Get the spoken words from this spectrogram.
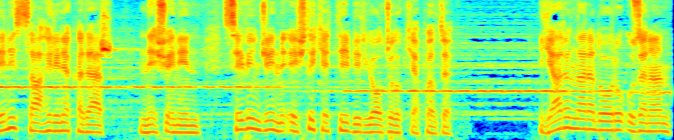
Deniz sahiline kadar neşenin, sevincin eşlik ettiği bir yolculuk yapıldı. Yarınlara doğru uzanan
